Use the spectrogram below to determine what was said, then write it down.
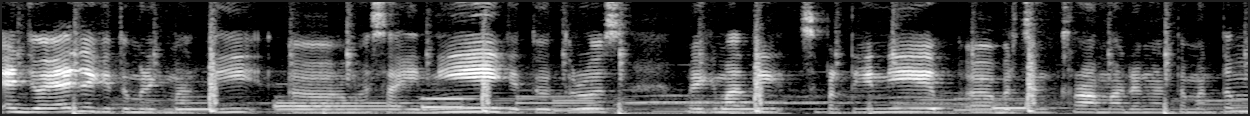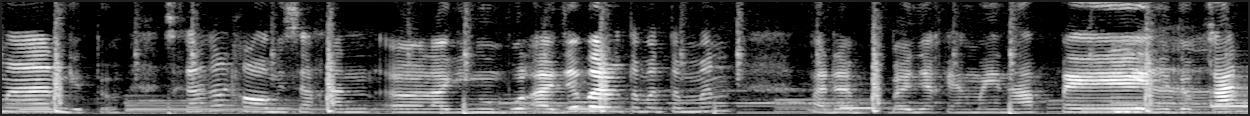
enjoy aja gitu menikmati eh, masa ini gitu terus menikmati seperti ini eh, bercengkrama dengan teman-teman gitu. Sekarang kan kalau misalkan eh, lagi ngumpul aja bareng teman-teman pada banyak yang main HP Iya. gitu kan.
